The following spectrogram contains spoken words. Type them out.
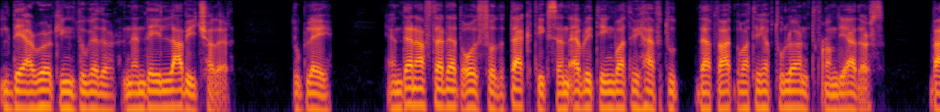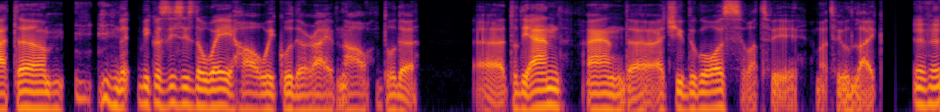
they are working together and then they love each other to play and then after that also the tactics and everything what we have to that what we have to learn from the others but um, because this is the way how we could arrive now to the uh, to the end and uh, achieve the goals what we what we would like mm-hmm.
